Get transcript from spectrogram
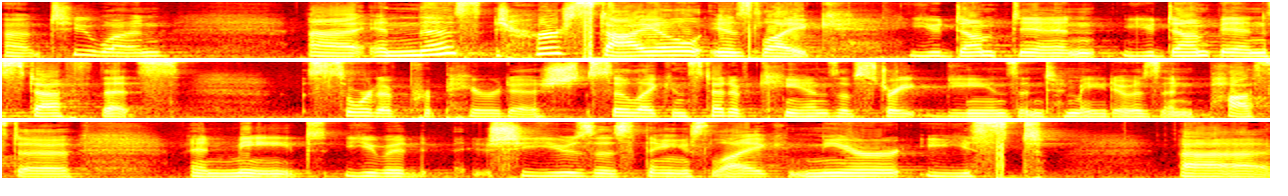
uh, two one. Uh, and this, her style is like you dumped in, you dump in stuff that's sort of prepared-ish. So like instead of cans of straight beans and tomatoes and pasta and meat, you would, she uses things like Near East uh,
